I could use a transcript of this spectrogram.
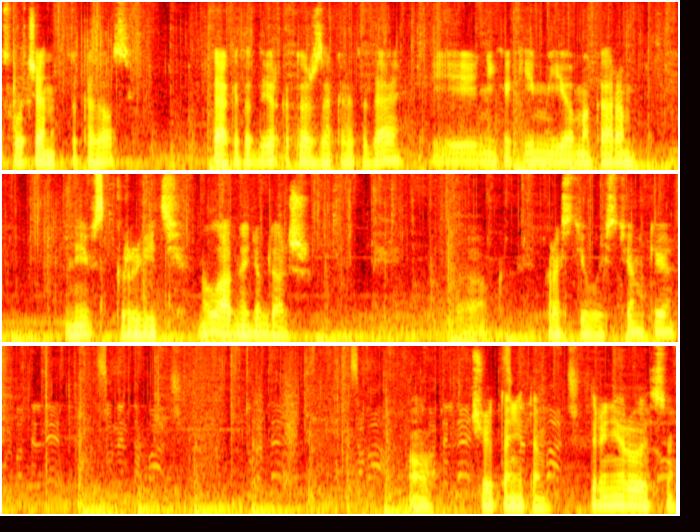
случайно тут оказался. Так, эта дверка тоже закрыта, да? И никаким ее макаром не вскрыть. Ну ладно, идем дальше. Так, красивые стенки. О, что это они там тренируются?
